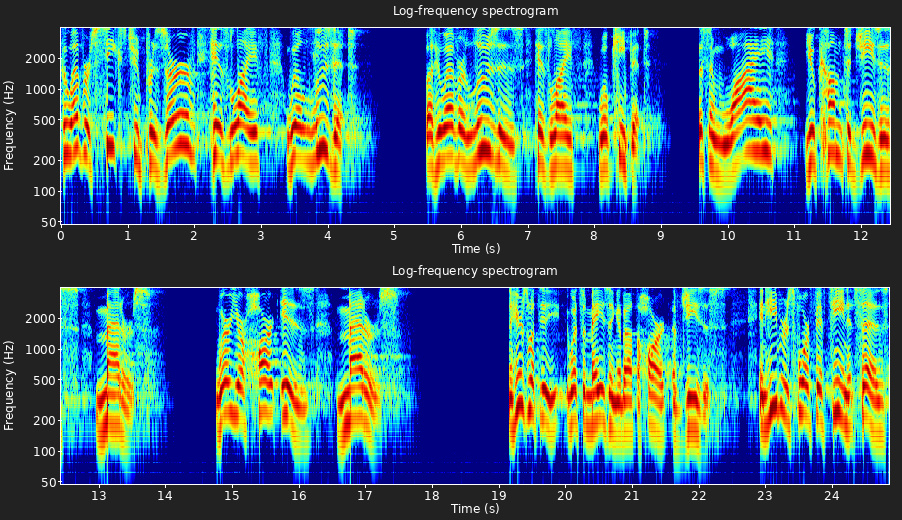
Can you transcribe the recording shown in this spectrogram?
Whoever seeks to preserve his life will lose it, but whoever loses his life will keep it. Listen, why you come to Jesus matters. Where your heart is matters. Now here's what the, what's amazing about the heart of Jesus. In Hebrews 4:15 it says,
